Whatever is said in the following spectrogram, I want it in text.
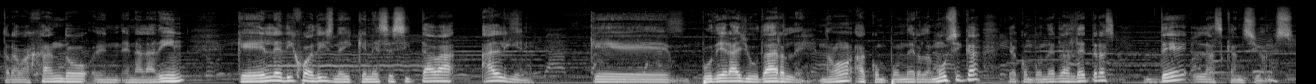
trabajando en, Aladdin que él le dijo a Disney que necesitaba alguien que pudiera ayudarle ¿no? a componer la música y a componer las letras de las canciones.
